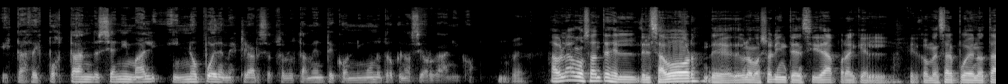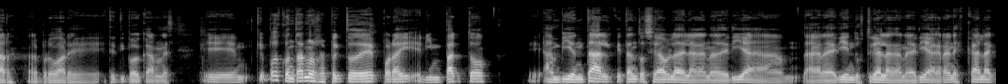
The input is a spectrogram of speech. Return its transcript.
estás despostando ese animal y no puede mezclarse absolutamente con ningún otro que no sea orgánico. Okay. Hablábamos antes del, sabor, de, una mayor intensidad por ahí que el, que comensal puede notar al probar eh, este tipo de carnes. Eh, ¿Qué puedes contarnos respecto de por ahí el impacto eh, ambiental que tanto se habla de la ganadería, la ganadería industrial, la ganadería a gran escala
